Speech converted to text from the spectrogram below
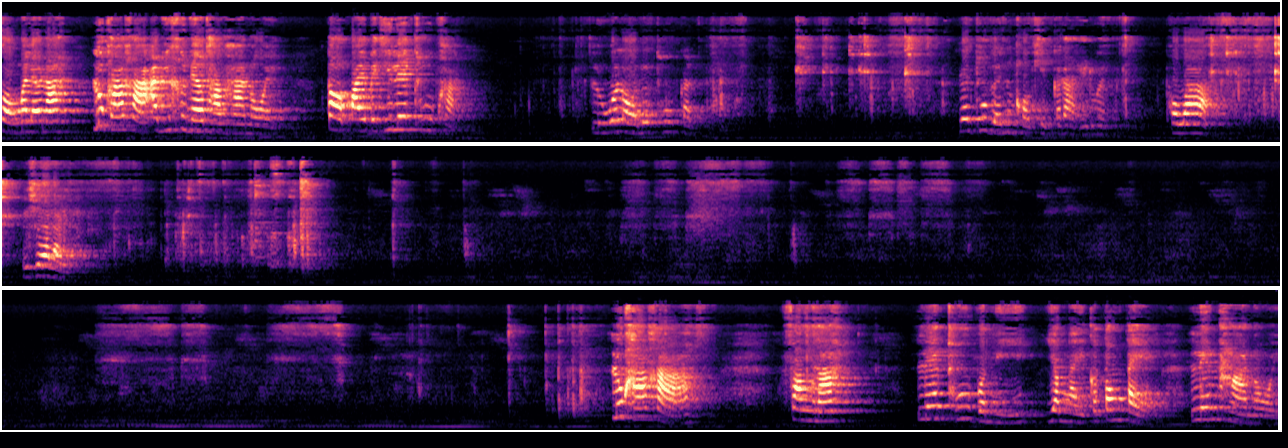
สองมาแล้วนะ ลูกค้าคะอันนี้คือแนวทางฮานอย ต่อไปไปที่เลขทูบค่ะ รู้ว่ารอเลขทูบกัน เลขทูบเลยหนึ่งขอเขียนกระดาษให้ด้วย เพราะว่า ไม่ใช่อะไร ลูกค้าขา ฟังนะ เลขทูบวันนี้ยังไงก็ต้องแตก เล่นฮานอย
